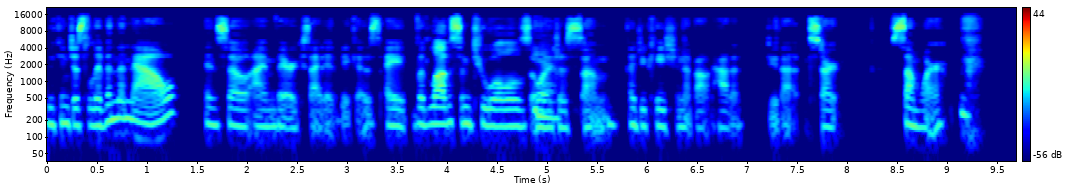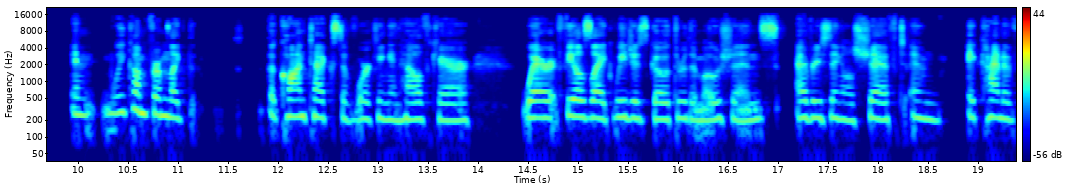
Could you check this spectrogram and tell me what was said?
We can just live in the now. And so I'm very excited because I would love some tools or Yeah. just some education about how to do that. Start somewhere. and we come from like the context of working in healthcare where it feels like we just go through the motions every single shift and it kind of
